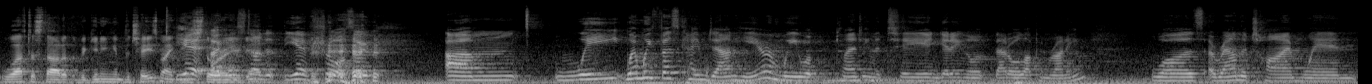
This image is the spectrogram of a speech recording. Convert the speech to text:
we'll have to start at the beginning of the cheese making Yeah, story okay, again. started, yeah, sure. So, um, we when we first came down here and we were planting the tea and getting all, that all up and running, was around the time when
